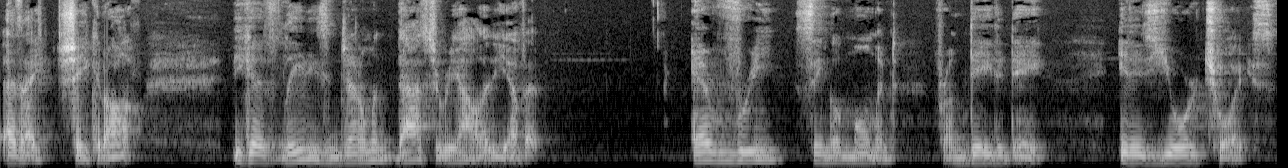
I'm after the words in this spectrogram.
as I shake it off. Because, ladies and gentlemen, that's the reality of it. Every single moment from day to day, it is your choice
